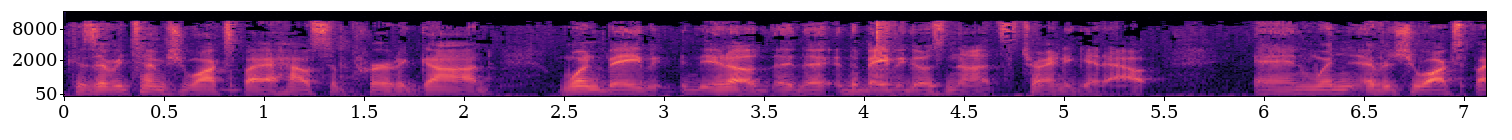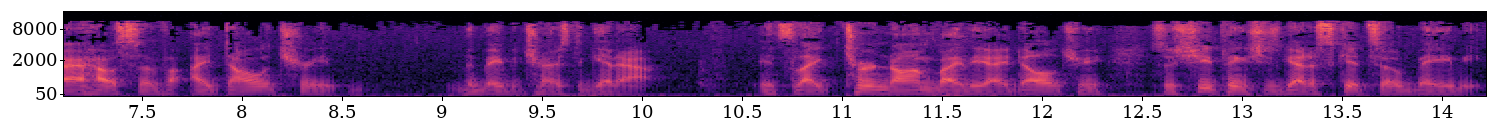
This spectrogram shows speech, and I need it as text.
Because every time she walks by a house of prayer to God, one baby, you know, the, the, the baby goes nuts trying to get out. And whenever she walks by a house of idolatry, the baby tries to get out. It's like turned on by the idolatry. So she thinks she's got a schizo baby.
